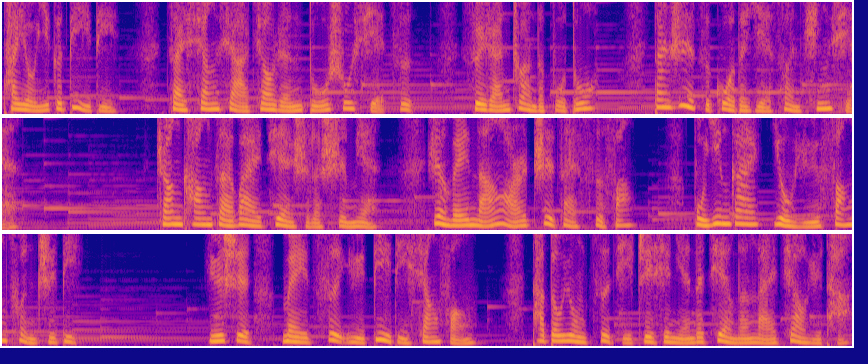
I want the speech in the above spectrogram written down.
他有一个弟弟，在乡下教人读书写字，虽然赚的不多，但日子过得也算清闲。张康在外见识了世面，认为男儿志在四方，不应该囿于方寸之地。于是每次与弟弟相逢，他都用自己这些年的见闻来教育他。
